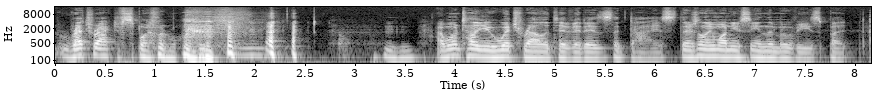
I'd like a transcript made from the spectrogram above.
Retroactive spoiler warning. I won't tell you which relative it is that dies. There's only one you see in the movies, but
